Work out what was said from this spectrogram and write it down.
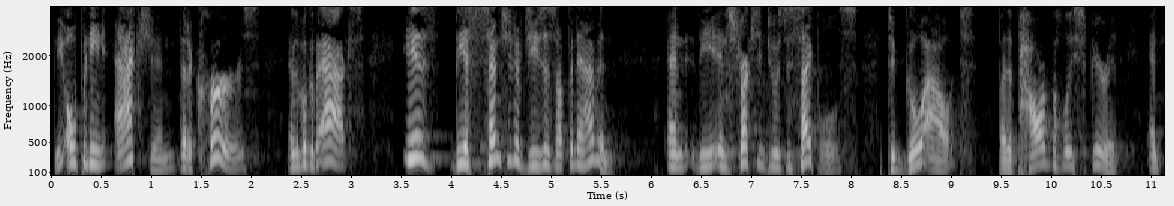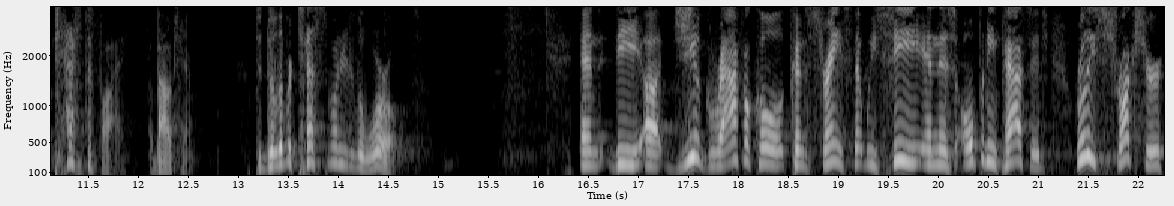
The opening action that occurs in the book of Acts is the ascension of Jesus up into heaven and the instruction to his disciples to go out by the power of the Holy Spirit and testify about him, to deliver testimony to the world. And the uh, geographical constraints that we see in this opening passage really structure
